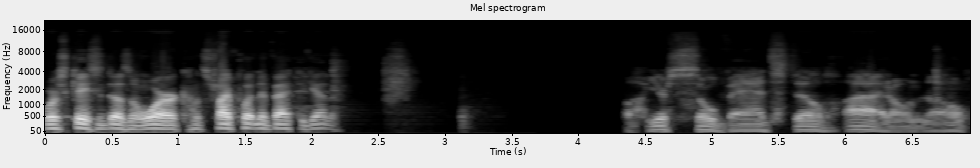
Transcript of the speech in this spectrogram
Worst case, it doesn't work. Let's try putting it back together. Oh, you're so bad still. I don't know.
